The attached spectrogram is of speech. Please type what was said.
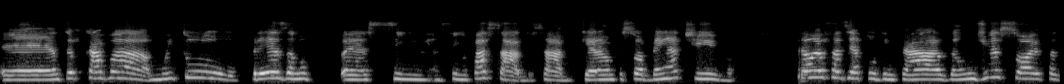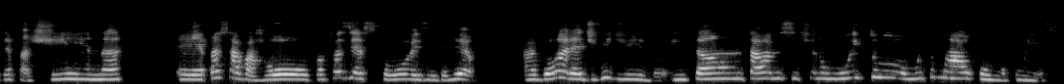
É, antes eu ficava muito presa no é, assim, assim, o passado, sabe? Que era uma pessoa bem ativa. Então eu fazia tudo em casa, um dia só eu fazia faxina, é, passava roupa, fazia as coisas, entendeu? Agora é dividido. Então estava me sentindo muito, muito mal com, com isso.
